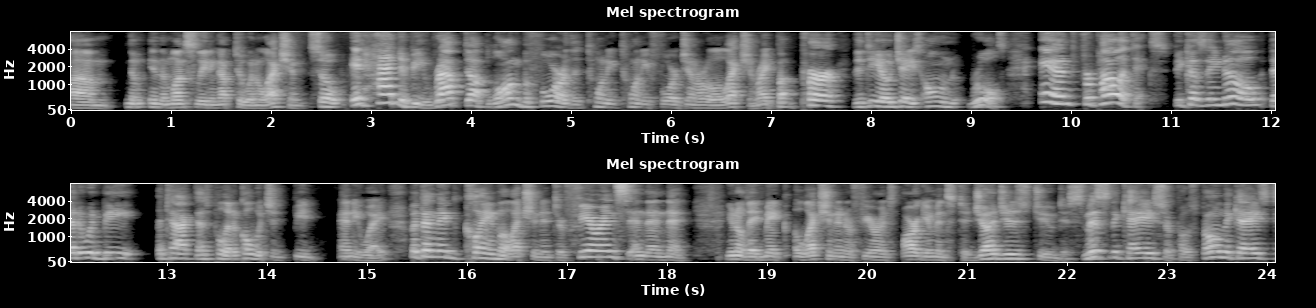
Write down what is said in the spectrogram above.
um, in the months leading up to an election. So it had to be wrapped up long before the 2024 general election, right? But per the DOJ's own rules. And for politics, because they know that it would be attacked as political, which would be anyway. But then they'd claim election interference, and then that you know they'd make election interference arguments to judges to dismiss the case or postpone the case.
